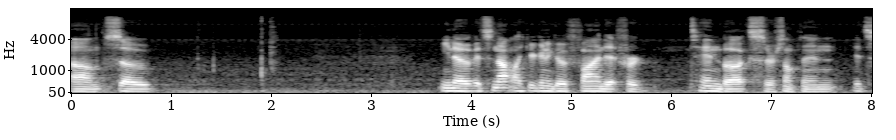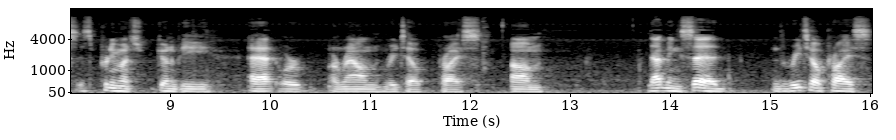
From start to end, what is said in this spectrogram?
Um, so, you know, it's not like you're going to go find it for ten bucks or something. It's it's pretty much going to be at or around retail price. Um, that being said, the retail price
